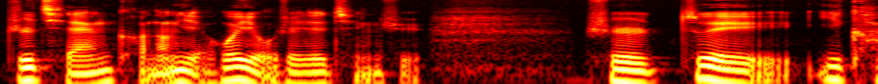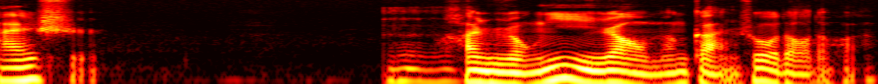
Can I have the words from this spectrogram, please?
之前可能也会有这些情绪，是最一开始，很容易让我们感受到的话。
